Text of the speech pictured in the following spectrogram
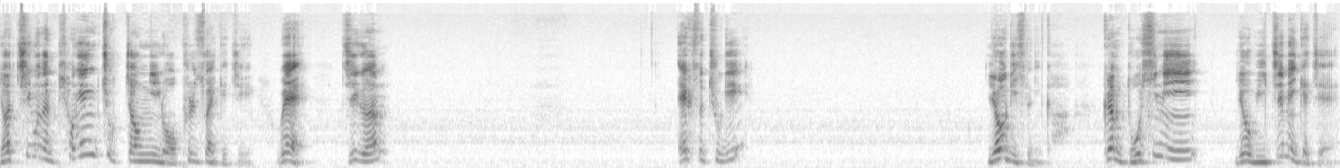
여 친구는 평행축 정리로 풀 수가 있겠지. 왜? 지금 X축이 여기 있으니까. 그럼 도심이 여 위쯤에 있겠지.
